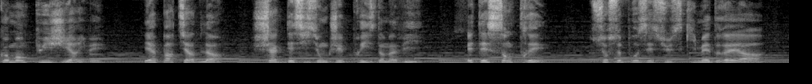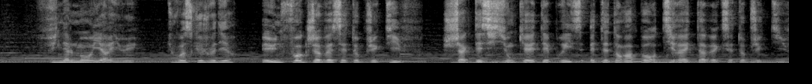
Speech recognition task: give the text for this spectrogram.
comment puis-je y arriver? Et à partir de là, chaque décision que j'ai prise dans ma vie était centrée sur ce processus qui m'aiderait à finalement y arriver. Tu vois ce que je veux dire? Et une fois que j'avais cet objectif, chaque décision qui a été prise était en rapport direct avec cet objectif.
